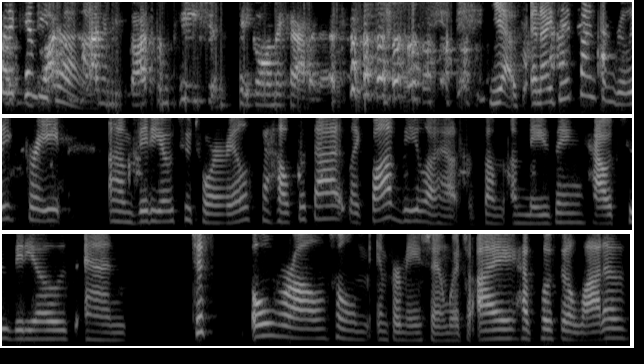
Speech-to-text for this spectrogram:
but it can be done. Time and you've got some patience. Take on the cabinet. yes, and I did find some really great um, video tutorials to help with that. Like Bob Vila has some amazing how-to videos and just overall home information, which I have posted a lot of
